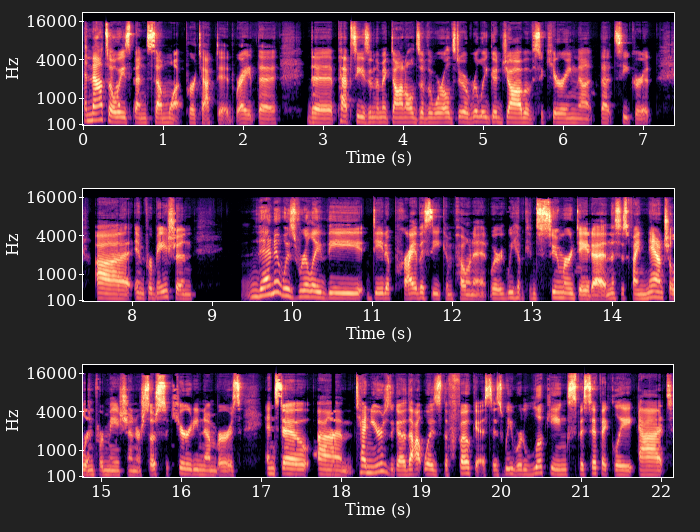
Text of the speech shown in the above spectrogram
and that's always been somewhat protected right? The the pepsis and the mcdonald's of the world do a really good job of securing that that secret uh, information. Then it was really the data privacy component where we have consumer data and this is financial information or social security numbers. And so um, 10 years ago that was the focus as we were looking specifically at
